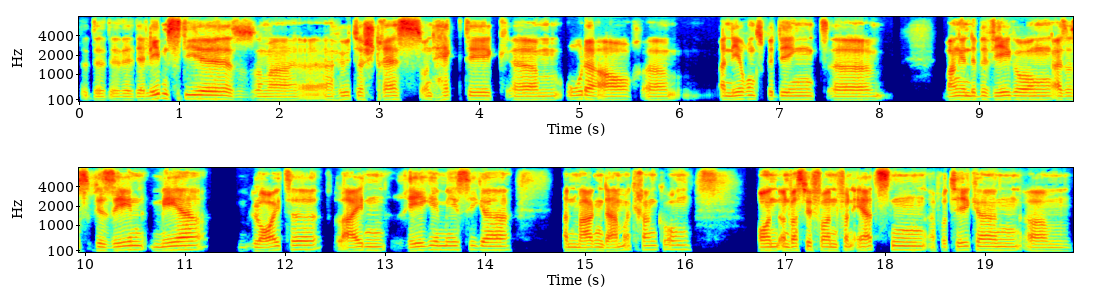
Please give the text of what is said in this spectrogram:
der, Lebensstil, also sagen wir, äh, erhöhter Stress und Hektik ähm, oder auch ernährungsbedingt, äh, mangelnde Bewegung. Also wir sehen, mehr Leute leiden regelmäßiger an Magen-Darm-Erkrankungen. Und, und was wir von, von Ärzten, Apothekern ähm,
